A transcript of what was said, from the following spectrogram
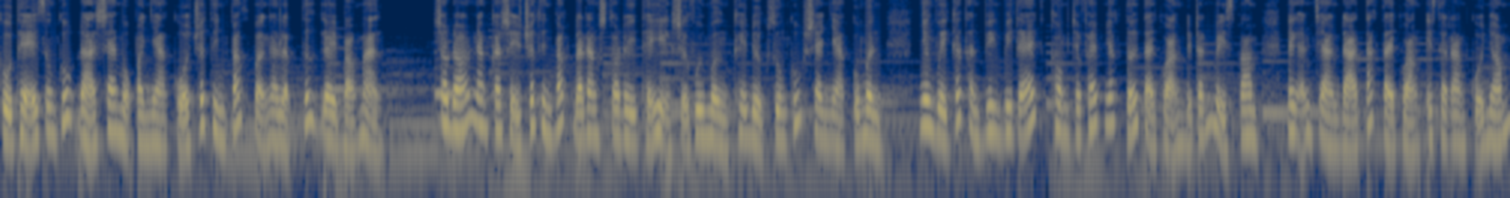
Cụ thể, Jungkook đã share một bài nhạc của Justin Park và ngay lập tức gây bão mạng. Sau đó, nam ca sĩ Justin Park đã đăng story thể hiện sự vui mừng khi được Jungkook share nhạc của mình. Nhưng vì các thành viên BTS không cho phép nhắc tới tài khoản để tránh bị spam, nên anh chàng đã tắt tài khoản Instagram của nhóm.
